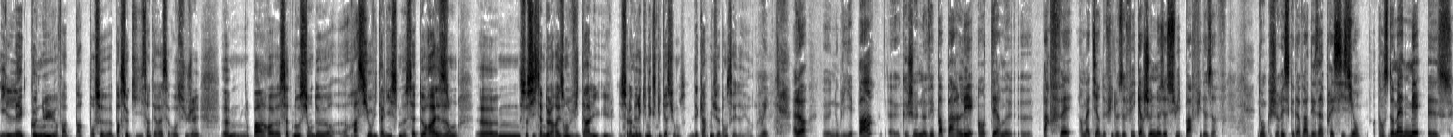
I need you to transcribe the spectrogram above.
il est connu, enfin par, pour ceux, par ceux qui s'intéressent au sujet, par cette notion de ratio-vitalisme, cette raison euh, ce système de la raison vitale, cela mérite une explication. Descartes m'y fait penser d'ailleurs. Oui. Alors, euh, n'oubliez pas euh, que je ne vais pas parler en termes parfaits en matière de philosophie, car je ne suis pas philosophe. Donc je risque d'avoir des imprécisions dans ce domaine, mais ce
